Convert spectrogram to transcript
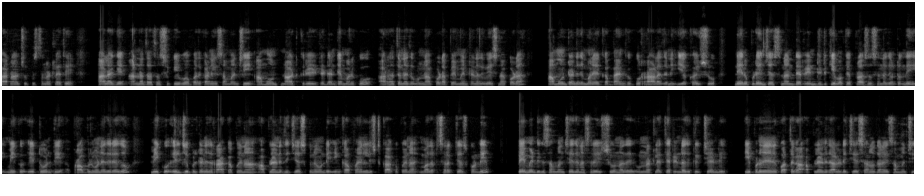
కారణాలు చూపిస్తున్నట్లయితే. అలాగే అన్నదాత సుఖీభో పథకానికి సంబంధించి అమౌంట్ నాట్ క్రెడిటెడ్ అంటే మనకు అర్హత అనేది ఉన్నా కూడా పేమెంట్ అనేది వేసినా కూడా అమౌంట్ అనేది మన యొక్క బ్యాంకుకు రాలేదని ఈ యొక్క ఇష్యూ నేను ఇప్పుడు ఏం చేస్తున్నాను అంటే రెండింటికి ఒకే ప్రాసెస్ అనేది ఉంటుంది. మీకు ఎటువంటి ప్రాబ్లం అనేది లేదు. మీకు ఎలిజిబిలిటీ అనేది రాకపోయినా అప్లై అనేది చేసుకునే ఉండి ఇంకా ఫైనలిస్ట్ కాకపోయినా మొదటి సెలెక్ట్ చేసుకోండి. పేమెంట్కి సంబంధించి ఏదైనా సరే ఇష్యూ ఉన్నది ఉన్నట్లయితే రెండోది క్లిక్ చేయండి. ఇప్పుడు నేను కొత్తగా అప్లై అనేది ఆల్రెడీ చేశాను. దానికి సంబంధించి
